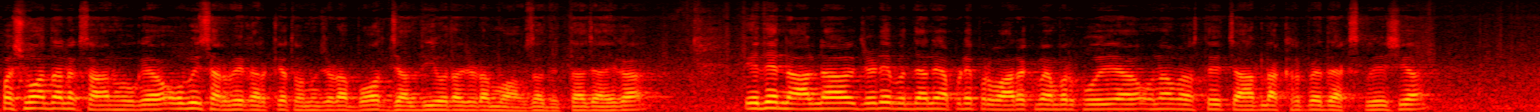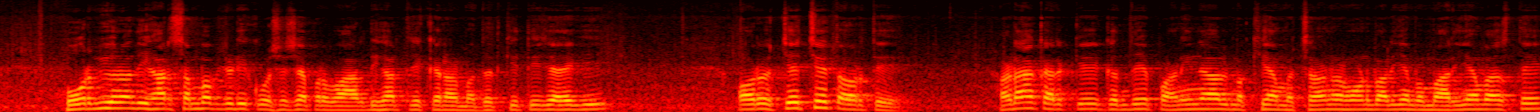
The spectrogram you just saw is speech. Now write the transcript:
ਪਸ਼ੂਆਂ ਦਾ ਨੁਕਸਾਨ ਹੋ ਗਿਆ, ਉਹ ਵੀ ਸਰਵੇ ਕਰਕੇ ਤੁਹਾਨੂੰ ਜਿਹੜਾ ਬਹੁਤ ਜਲਦੀ ਉਹਦਾ ਜਿਹੜਾ ਮੁਆਵਜ਼ਾ ਦਿੱਤਾ ਜਾਏਗਾ। ਇਹਦੇ ਨਾਲ ਨਾਲ ਜਿਹੜੇ ਬੰਦਿਆਂ ਨੇ ਆਪਣੇ ਪਰਿਵਾਰਕ ਮੈਂਬਰ ਖੋਏ ਆ, ਉਹਨਾਂ ਵਾਸਤੇ 4 ਲੱਖ ਰੁਪਏ ਦਾ ਐਕਸਗ੍ਰੇਸ਼ੀਆ ਹੋਰ ਵੀ ਉਹਨਾਂ ਦੀ ਹਰ ਸੰਭਵ ਜਿਹੜੀ ਕੋਸ਼ਿਸ਼ ਹੈ ਪਰਿਵਾਰ ਦੀ ਹਰ ਤਰੀਕੇ ਨਾਲ ਮਦਦ ਕੀਤੀ ਜਾਏਗੀ। ਔਰ ਚੇਚੇ ਤੌਰ ਤੇ ਹੜ੍ਹਾਂ ਕਰਕੇ ਗੰਦੇ ਪਾਣੀ ਨਾਲ ਮੱਖੀਆਂ ਮੱਛਰਾਂ ਨਾਲ ਹੋਣ ਵਾਲੀਆਂ ਬਿਮਾਰੀਆਂ ਵਾਸਤੇ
